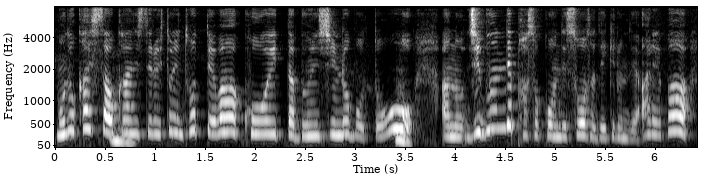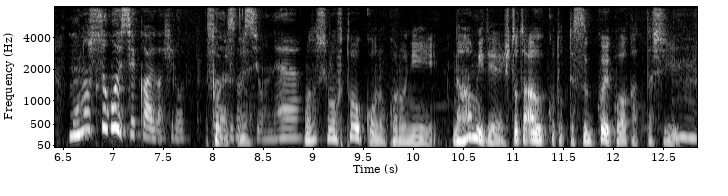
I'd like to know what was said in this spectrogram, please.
もどかしさを感じている人にとっては、こういった分身ロボットを、あの自分でパソコンで操作できるのであればものすごい世界が広がりますよね。私も不登校の頃に生身で人と会うことってすっごい怖かったし、ん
